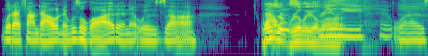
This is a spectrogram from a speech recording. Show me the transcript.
what I found out, and it was a lot, and it was. uh Was that it really a lot? really, It was.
